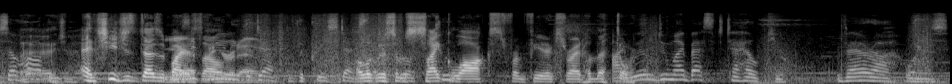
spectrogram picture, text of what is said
So, uh, Harbinger. And she just does it by Yeah, herself. figure it the death of the priestess. Oh look, that there's some brought you Psyche-Locks from Phoenix Wright on that door. I will do my best to help you. Vera was.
